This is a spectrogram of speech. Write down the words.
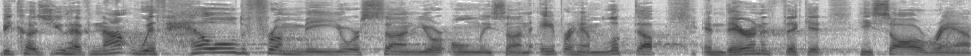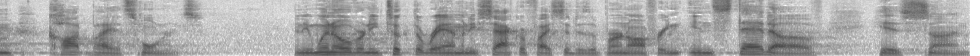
because you have not withheld from me your son, your only son. Abraham looked up, and there in a thicket he saw a ram caught by its horns. And he went over and he took the ram and he sacrificed it as a burnt offering instead of his son.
